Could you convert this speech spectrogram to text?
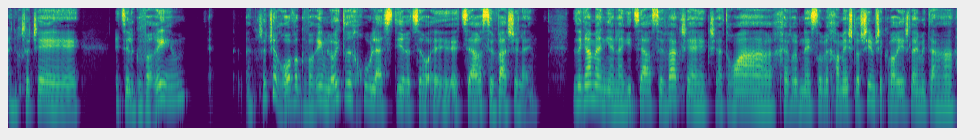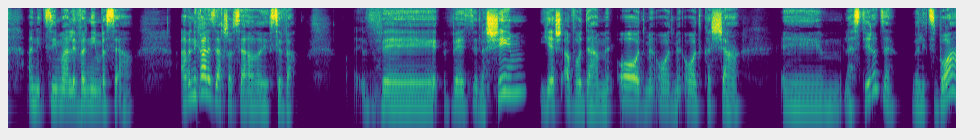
אני חושבת שאצל גברים, אני חושבת שרוב הגברים לא יטרחו להסתיר את שיער, השיבה שלהם. זה גם מעניין להגיד שיער שיבה כש, כשאת רואה חבר'ה בני 25-30 שכבר יש להם את הניצים הלבנים בשיער. אבל נקרא לזה עכשיו שיער אה, שיבה. נשים יש עבודה מאוד מאוד מאוד קשה אה, להסתיר את זה ולצבוע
